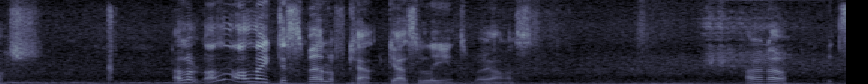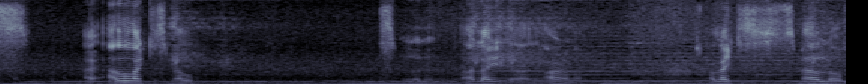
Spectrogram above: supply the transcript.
Rush. I, I, I like the smell of gasoline to be honest. I don't know. It's I, I like the smell. It's, uh, I like uh, I don't know. I like the smell of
